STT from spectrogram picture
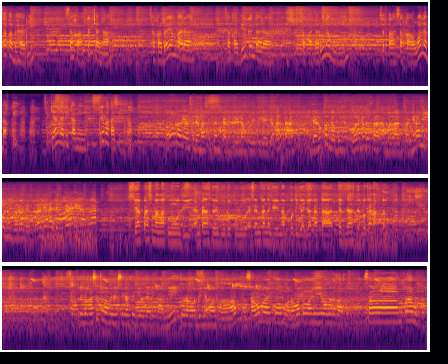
Saka Bahari, Saka Kencana, Saka Bayangkara, Saka Dirgantara, Saka Taruna Bumi, serta Saka Wana Bakti. Sekian dari kami, terima kasih. Kalau kalian sudah masuk SMK Negeri 63 Jakarta, jangan lupa gabung ke keluarga besar Ambalan Pangeran Diponegoro dan Raden Ajeng Kartini. Siapkan semangatmu di MPLS 2020 SMK Negeri 63 Jakarta, cerdas dan berkarakter. Terima kasih telah menyaksikan video dari kami. Kurang lebihnya mohon maaf. Wassalamualaikum warahmatullahi wabarakatuh. Salam Pramuka.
